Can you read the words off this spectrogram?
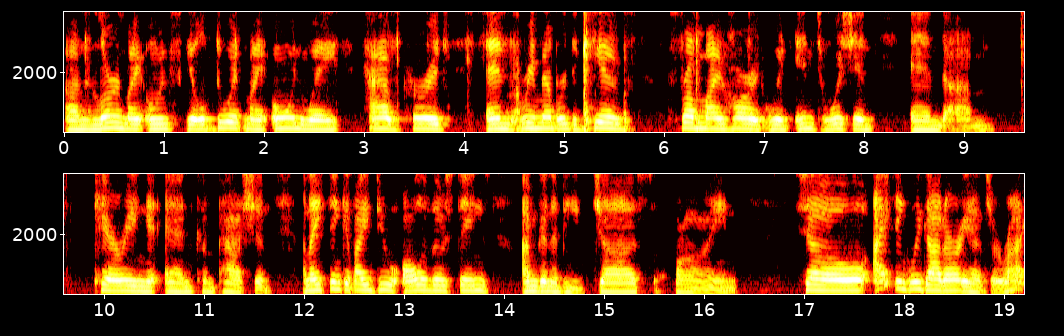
um, learn my own skill, do it my own way, have courage, and remember to give from my heart with intuition and um, caring and compassion. And I think if I do all of those things, I'm going to be just fine. So I think we got our answer, right?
